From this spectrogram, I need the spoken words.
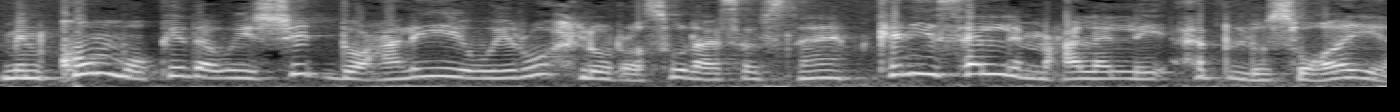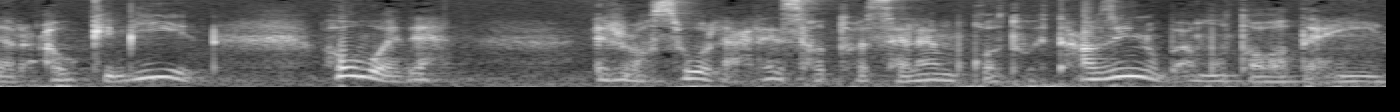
من كمه كده ويشده عليه ويروح له الرسول عليه الصلاة والسلام. كان يسلم على اللي قبله صغير أو كبير. هو ده الرسول عليه الصلاة والسلام قدوة. عاوزين نبقى متواضعين.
